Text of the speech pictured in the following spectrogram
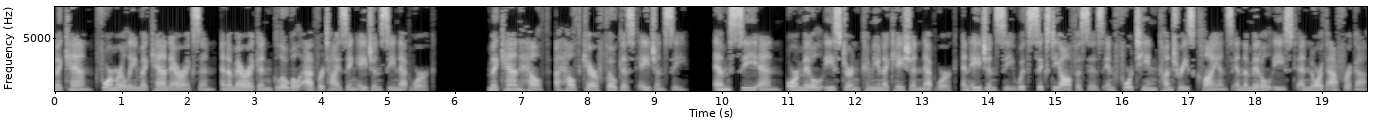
McCann formerly McCann Erickson, an American global advertising agency network. McCann Health, a healthcare-focused agency. MCN, or Middle Eastern Communication Network, an agency with 60 offices in 14 countries clients in the Middle East and North Africa.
